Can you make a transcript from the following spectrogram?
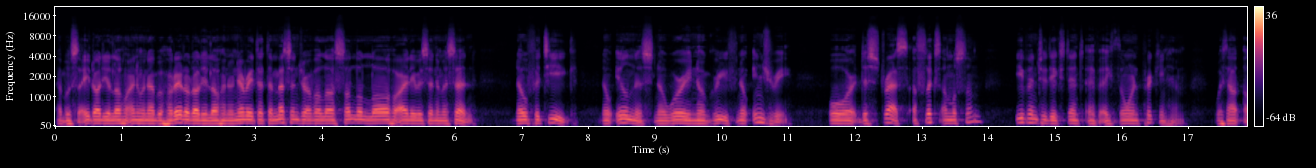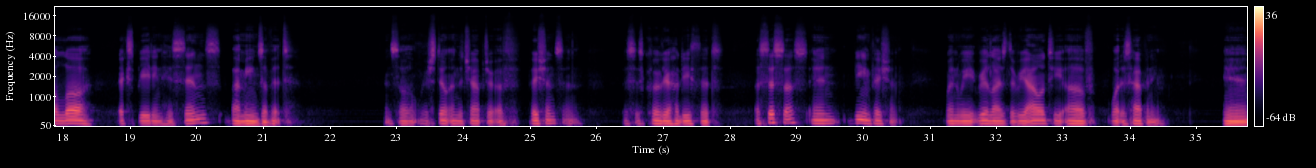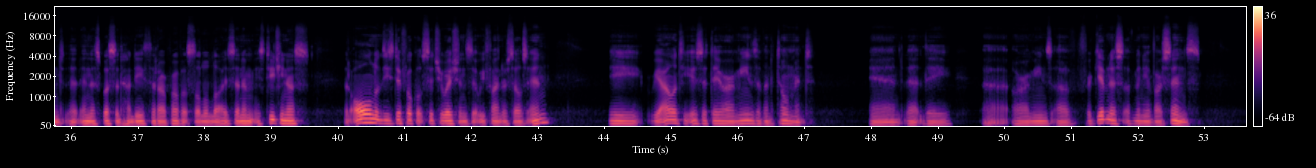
Abu Sa'id radiallahu anhu and Abu Hurairah radiallahu anhu narrate that the Messenger of Allah sallallahu alayhi wasallam said, No fatigue, no illness, no worry, no grief, no injury or distress afflicts a Muslim, even to the extent of a thorn pricking him, without Allah expiating his sins by means of it. And so we're still in the chapter of patience, and this is clearly a hadith that assists us in being patient when we realize the reality of what is happening. And in this blessed hadith that our Prophet ﷺ is teaching us that all of these difficult situations that we find ourselves in, the reality is that they are a means of an atonement and that they uh, are a means of forgiveness of many of our sins.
